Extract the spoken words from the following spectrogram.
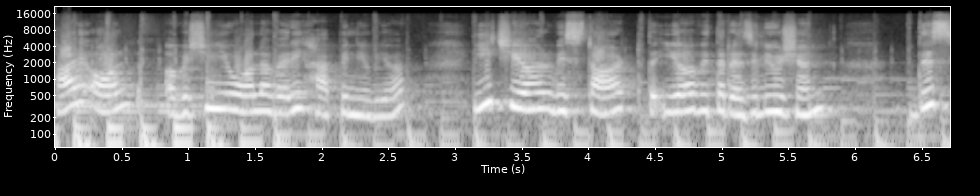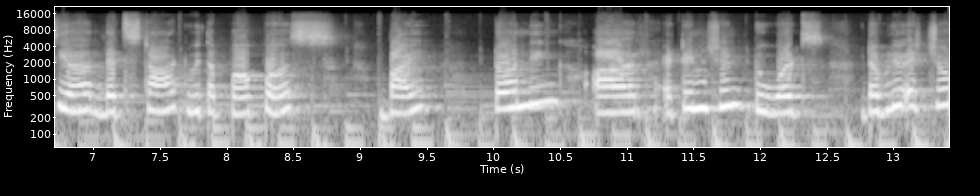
Hi all, uh, wishing you all a very happy new year. Each year we start the year with a resolution. This year let's start with a purpose by turning our attention towards WHO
